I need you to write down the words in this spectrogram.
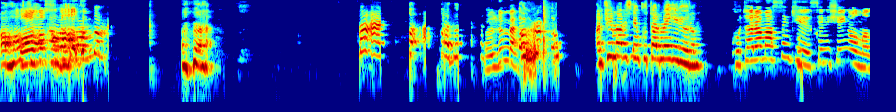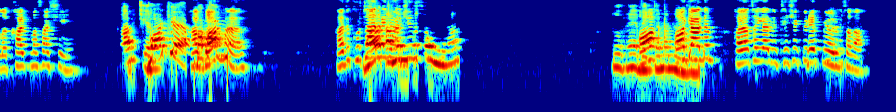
Aha Aa, nasıl aldı. aldım? Öldüm ben. Ankirma abi seni kurtarmaya geliyorum. Kurtaramazsın ki. Senin şeyin olmalı. Kalp masaj şeyin. Var ki. Var ki. Ha var mı? Hadi kurtar Var beni nasıl olmuyor? Dur he Aa, aa geldim. Hayata geldim. Teşekkür etmiyorum sana.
